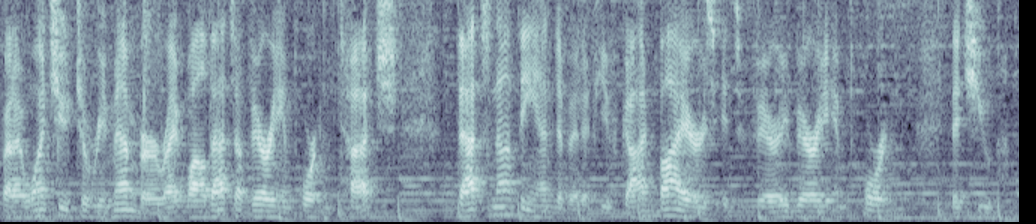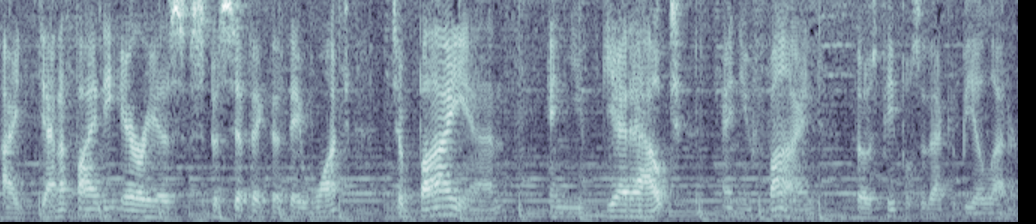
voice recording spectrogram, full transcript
But I want you to remember, right, while that's a very important touch, that's not the end of it. If you've got buyers, it's very, very important that you identify the areas specific that they want to buy in and you get out and you find those people. So that could be a letter.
